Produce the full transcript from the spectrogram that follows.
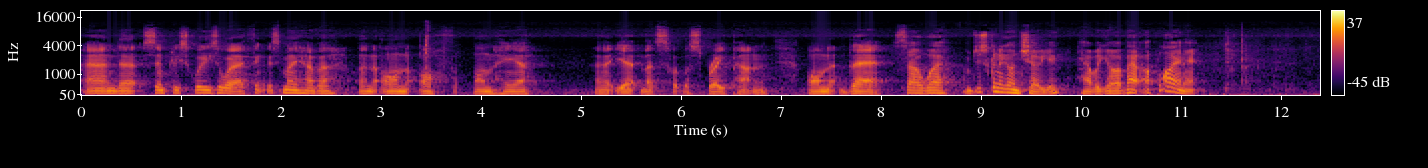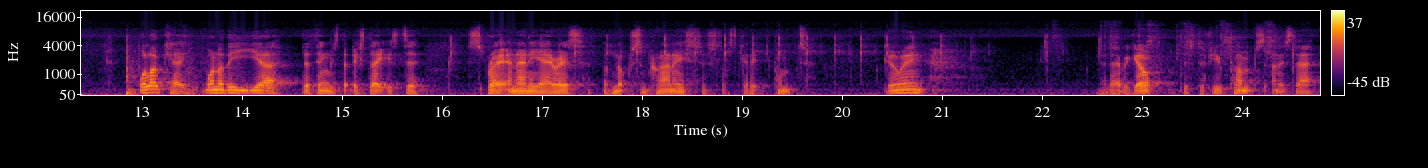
and uh, simply squeeze away. I think this may have a, an on-off on here. Uh, yeah, that's got the spray pattern on there. So uh, I'm just going to go and show you how we go about applying it. Well, okay, one of the uh, the things that they state is to spray it in any areas of nooks and crannies. Just let's get it pumped going. And there we go, just a few pumps and it's there.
